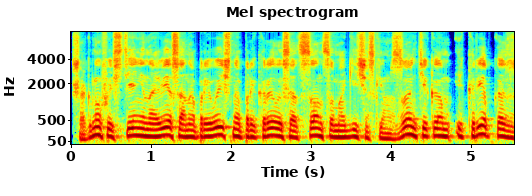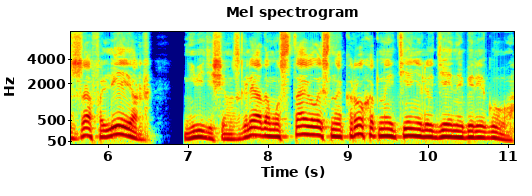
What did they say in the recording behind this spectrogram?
Шагнув из тени навеса, она привычно прикрылась от солнца магическим зонтиком и, крепко сжав леер, невидящим взглядом уставилась на крохотные тени людей на берегу.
